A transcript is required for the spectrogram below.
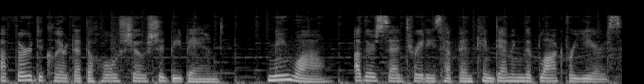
A third declared that the whole show should be banned. Meanwhile, others said tradies have been condemning the block for years.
